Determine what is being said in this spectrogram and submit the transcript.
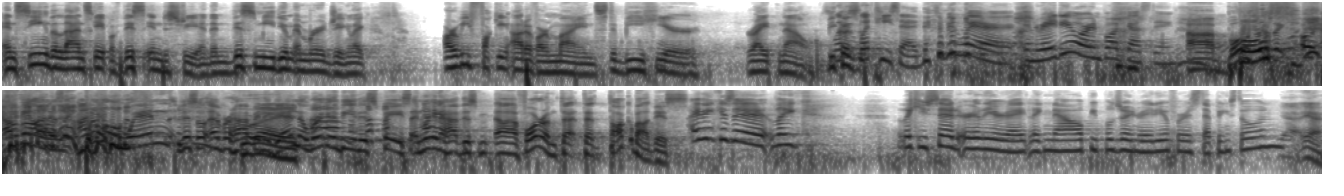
and seeing the landscape of this industry and then this medium emerging, like, are we fucking out of our minds to be here right now? what, what he said. To be where? In radio or in podcasting? Uh, both. 'Cause, Like, oh, I'll be honest. Like, I don't know when this will ever happen Right. again. We're going to be in this space, and we're going to have this uh, forum to, to talk about this. I think kasi like like you said earlier, right? Like now people join radio for a stepping stone. Yeah, yeah.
